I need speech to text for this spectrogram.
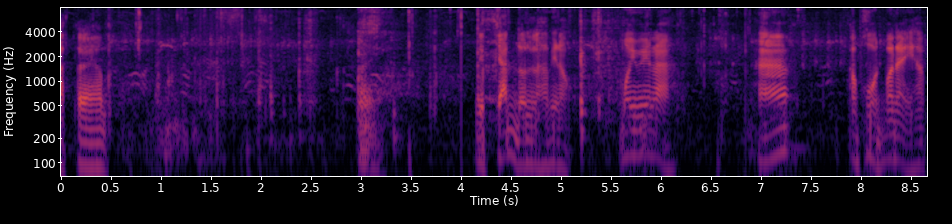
ักเลยครับเด็กจัดดนแล้วครับพี่น้องไม่เวลาหาเอาโพดบ่ไหนครับ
